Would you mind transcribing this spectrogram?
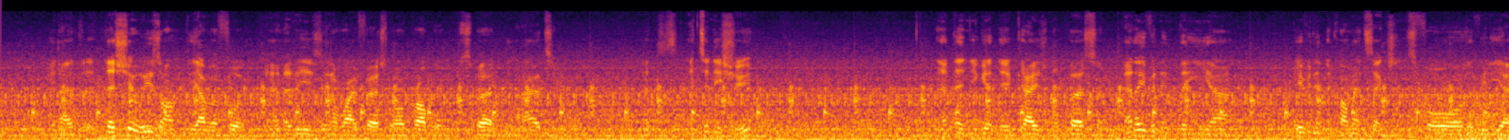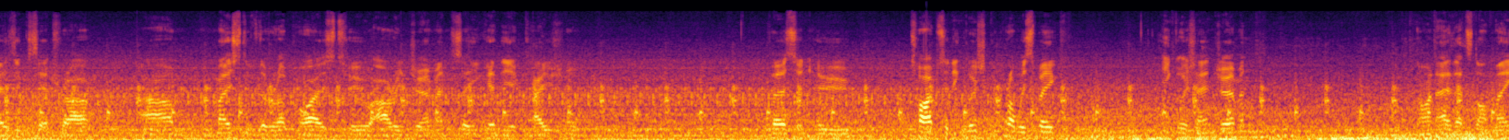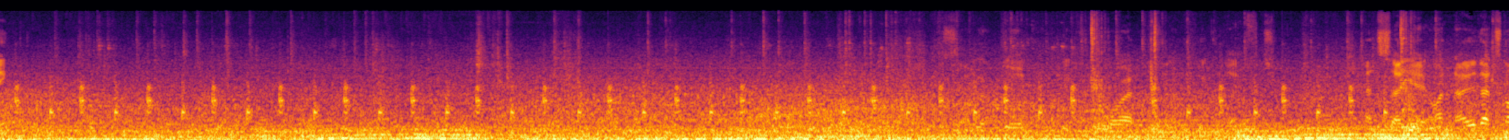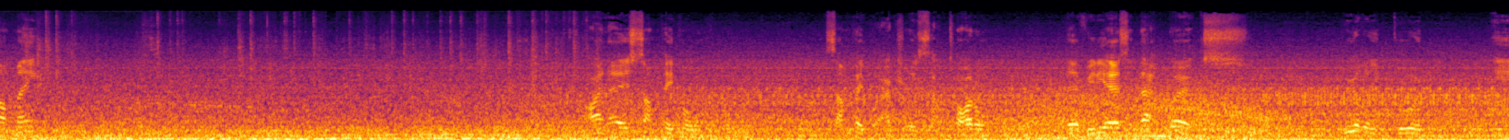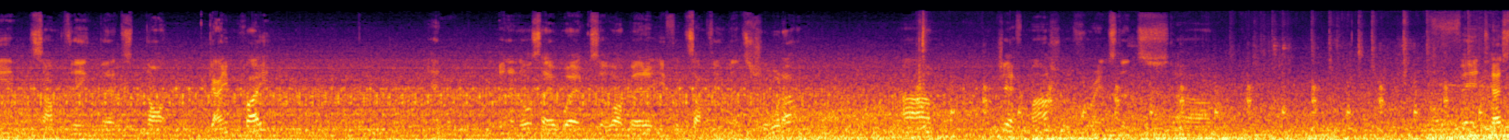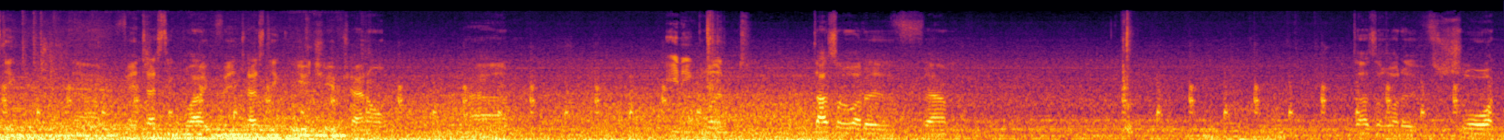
you know, the, the shoe is on the other foot, it is in a way first world problems. But you know, it's a, it's, it's an issue. And then you get the occasional person, and even in the uh, even in the comment sections for the videos, etc. Um, most of the replies to are in German, so you get the occasional person who types in English can probably speak English and German. I know that's not me. So I'm going to do a quick right and a quick left. And say, that's not me. I know some people, some people actually subtitle their videos, and that works really good in something that's not gameplay, and and it also works a lot better if it's something that's shorter. Um, Geoff Marshall, for instance, um, fantastic, um, fantastic bloke, fantastic YouTube channel. Um, in England, does a lot of um, does a lot of short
